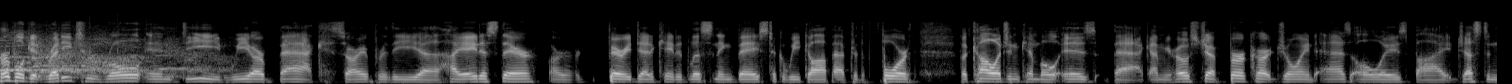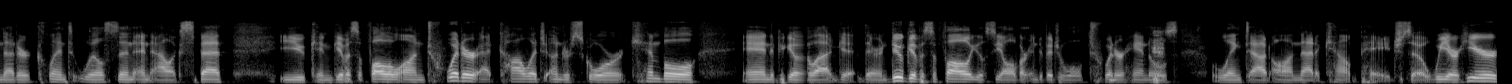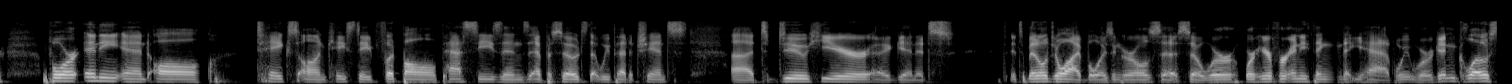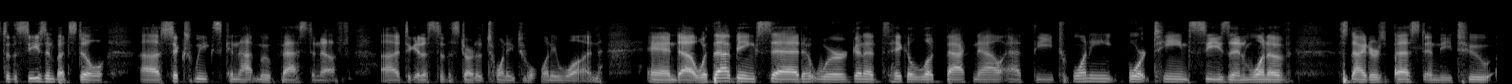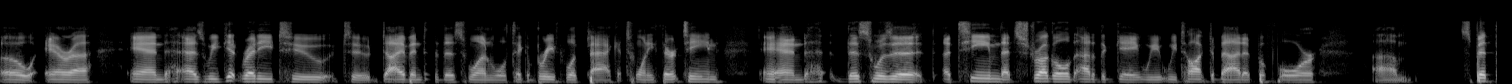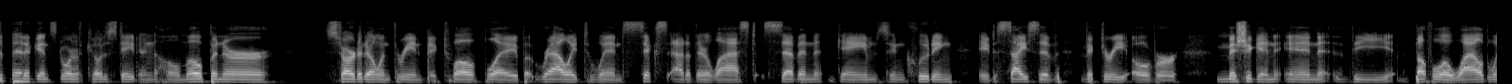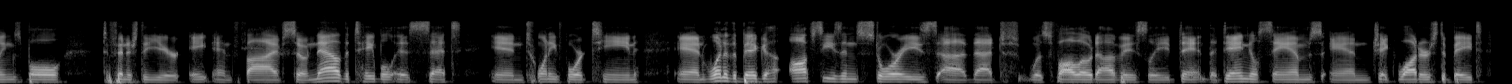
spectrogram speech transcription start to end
Purple, get ready to roll indeed. We are back. Sorry for the uh, hiatus there. Our very dedicated listening base took a week off after the fourth, but College and Kimball is back. I'm your host, Jeff Burkhart, joined as always by Justin Nutter, Clint Wilson, and Alex Speth. You can give us a follow on Twitter at college underscore Kimball. And if you go out and get there and do give us a follow, you'll see all of our individual Twitter handles linked out on that account page. So we are here for any and all takes on K State football, past seasons, episodes that we've had a chance uh, to do here. Again, it's it's middle of July, boys and girls. Uh, so we're we're here for anything that you have. We, are getting close to the season, but still, uh, six weeks cannot move fast enough uh, to get us to the start of 2021. And uh, with that being said, we're to take a look back now at the 2014 season, one of Snyder's best in the 2-0 era. And as we get ready to to dive into this one, we'll take a brief look back at 2013. And this was a, a team that struggled out of the gate. We we talked about it before. Um, spit the bit against North Dakota State in the home opener started 0 3 in Big 12 play, but rallied to win six out of their last seven games, including a decisive victory over Michigan in the Buffalo Wild Wings Bowl to finish the year eight and five. So now the table is set in 2014. And one of the big offseason stories uh, that was followed, obviously, Dan- the Daniel Sams and Jake Waters debate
